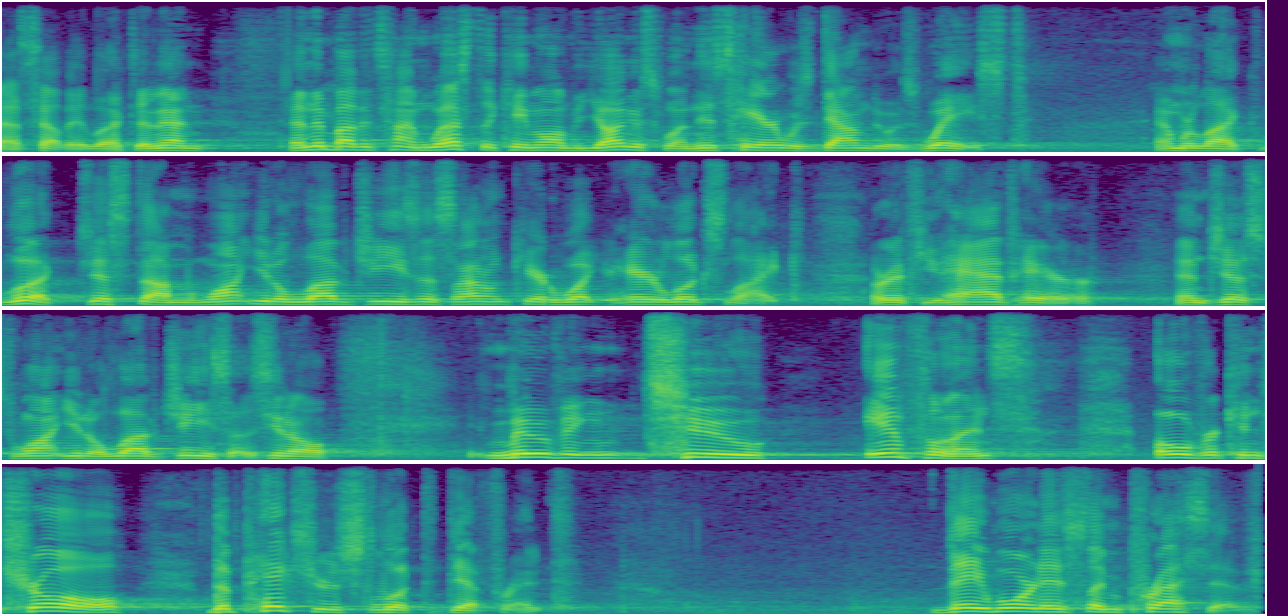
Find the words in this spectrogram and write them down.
that's how they looked. And then, and then by the time Wesley came along, the youngest one, his hair was down to his waist. And we're like, look, just um, want you to love Jesus. I don't care what your hair looks like or if you have hair, and just want you to love Jesus. You know, moving to influence over control, the pictures looked different. They weren't as impressive.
